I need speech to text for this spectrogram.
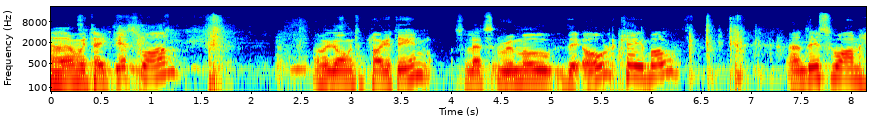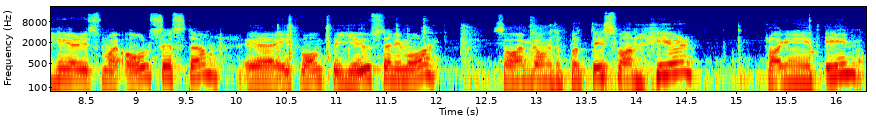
And then we take this one and we're going to plug it in. So let's remove the old cable. And this one here is my old system. Uh, it won't be used anymore. So I'm going to put this one here, plugging it in,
